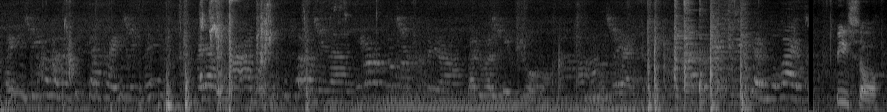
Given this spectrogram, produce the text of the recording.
Ay, hindi naman natin siya kainin eh. Kaya umaabot ko sa amin na balwalin ko. Kaya ito. Freezer mo kayo. Piso.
